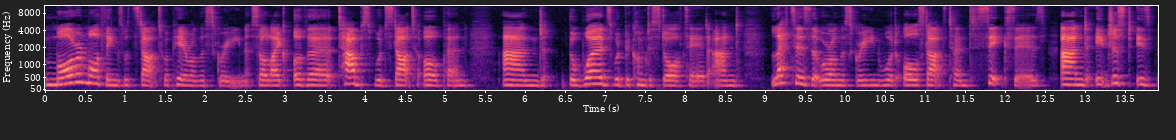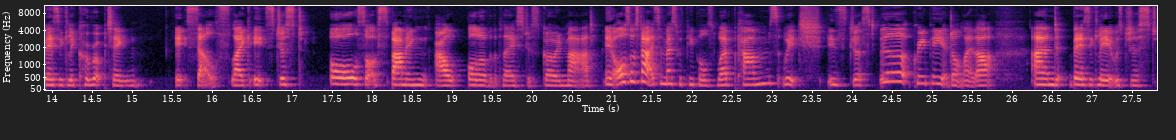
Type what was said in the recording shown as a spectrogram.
more and more things would start to appear on the screen. So like other tabs would start to open and the words would become distorted and letters that were on the screen would all start to turn to sixes and it just is basically corrupting itself. Like it's just all sort of spamming out all over the place just going mad. It also started to mess with people's webcams which is just ugh, creepy i don't like that. And basically it was just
